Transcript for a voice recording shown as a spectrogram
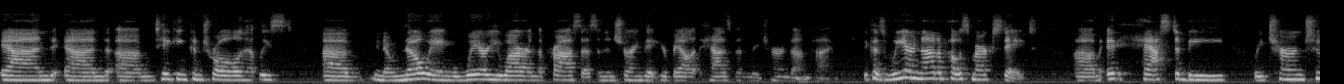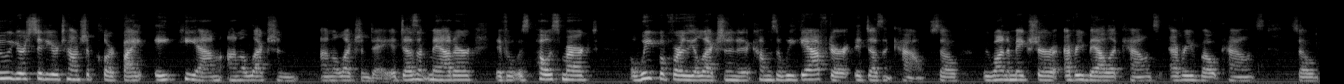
and and um, taking control and at least uh, you know knowing where you are in the process and ensuring that your ballot has been returned on time. Because we are not a postmark state. Um, it has to be returned to your city or township clerk by 8 p.m. on election on election day. It doesn't matter if it was postmarked a week before the election and it comes a week after, it doesn't count. So we want to make sure every ballot counts, every vote counts. So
